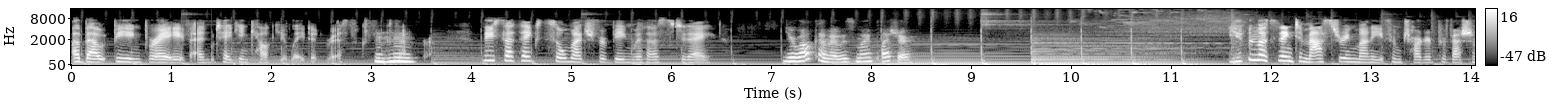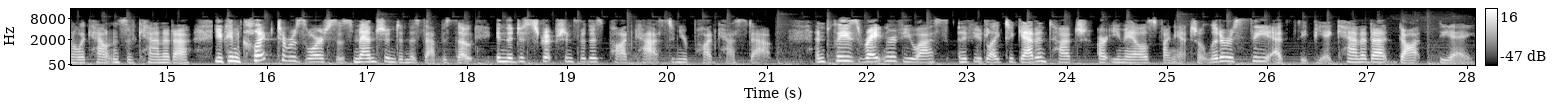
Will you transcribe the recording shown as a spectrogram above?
about being brave and taking calculated risks, mm-hmm. etc. Lisa, thanks so much for being with us today. You're welcome. It was my pleasure. You've been listening to Mastering Money from Chartered Professional Accountants of Canada. You can click to resources mentioned in this episode in the description for this podcast in your podcast app. And please rate and review us. And if you'd like to get in touch, our email is financialliteracy at cpacanada.ca.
